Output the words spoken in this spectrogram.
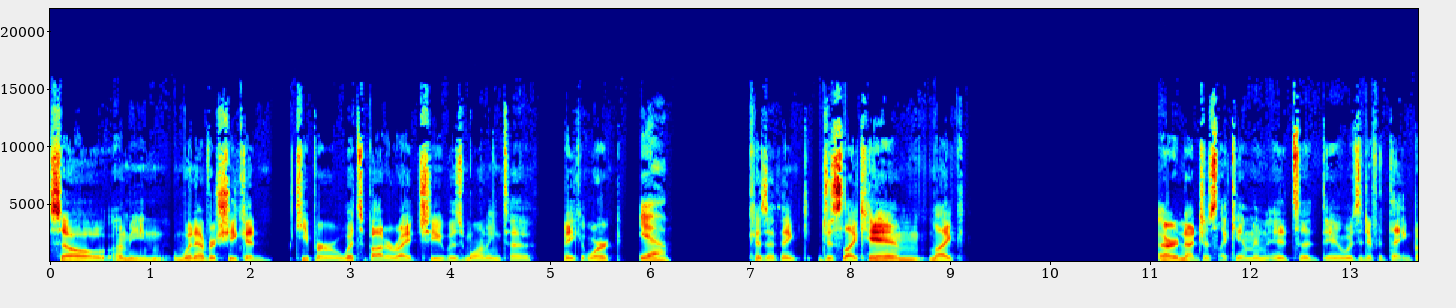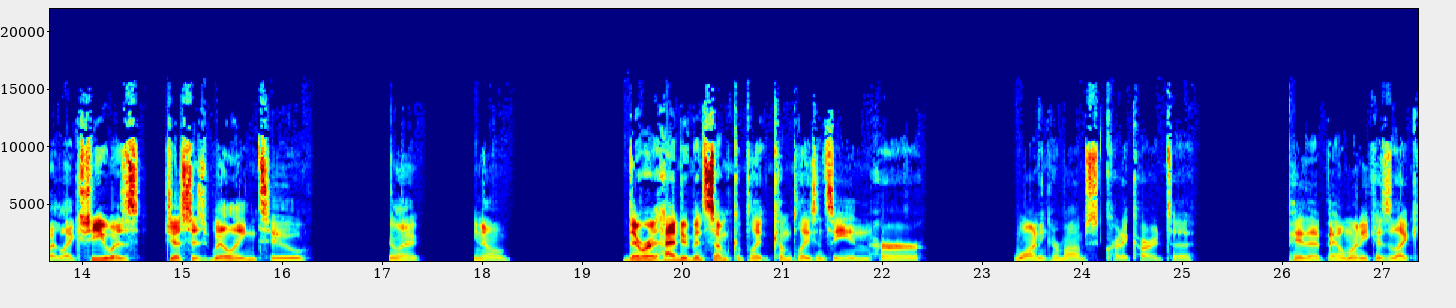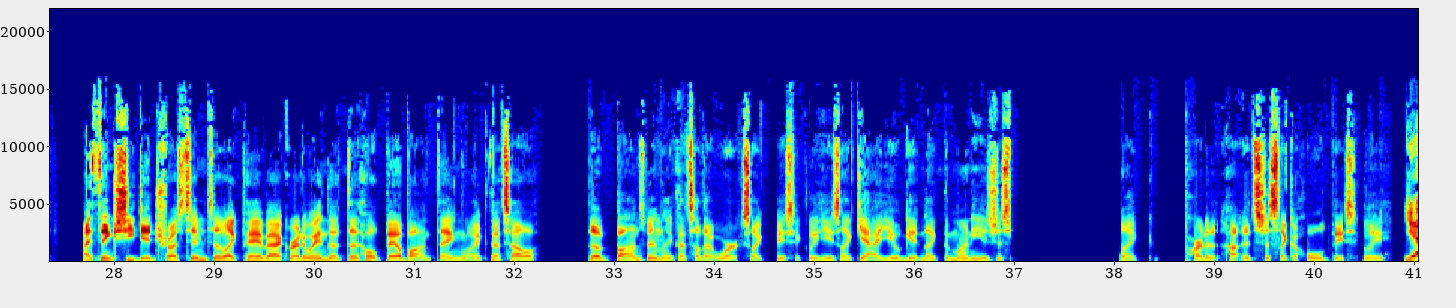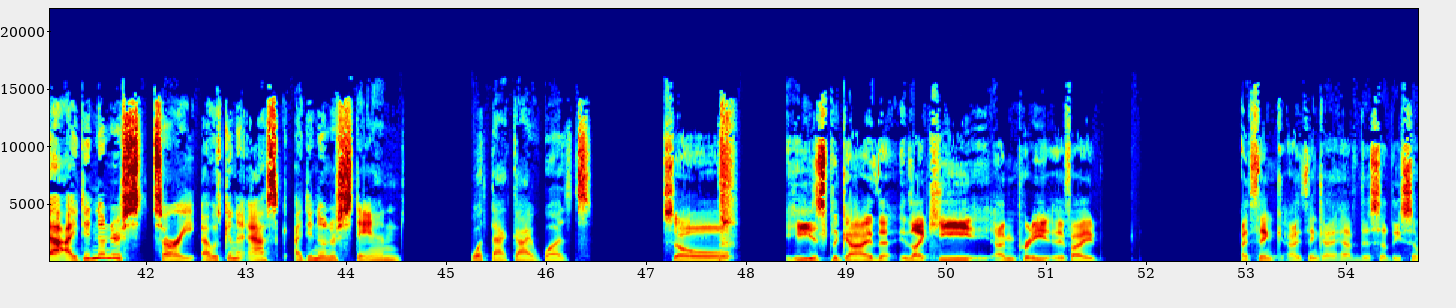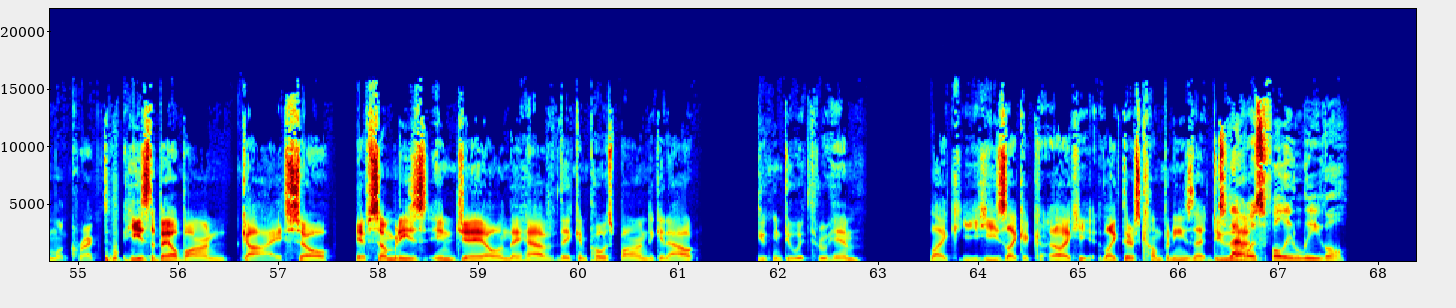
So, I mean, whenever she could keep her wits about her, right, she was wanting to make it work. yeah, Because I think just like him, like, or not just like him, and it's a, it was a different thing, but like she was just as willing to, like, you know, there were had to have been some compla- complacency in her wanting her mom's credit card to pay that bail money because like I think she did trust him to like pay it back right away and the the whole bail bond thing like that's how the bondsman like that's how that works like basically he's like yeah you'll get like the money is just like part of uh, it's just like a hold basically yeah. I didn't under. Sorry, I was gonna ask. I didn't understand what that guy was. So he's the guy that like he I'm pretty if I I think I think I have this at least somewhat correct. He's the bail bond guy. So if somebody's in jail and they have they can post bond to get out, you can do it through him. Like he's like a like he like there's companies that do so that, was fully legal.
